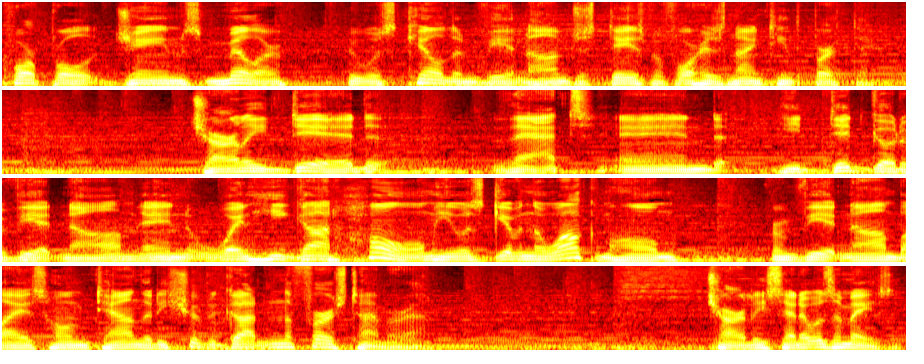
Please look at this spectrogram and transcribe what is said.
Corporal James Miller, who was killed in Vietnam just days before his 19th birthday. Charlie did that, and he did go to Vietnam, and when he got home, he was given the welcome home from Vietnam by his hometown that he should have gotten the first time around. Charlie said it was amazing.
